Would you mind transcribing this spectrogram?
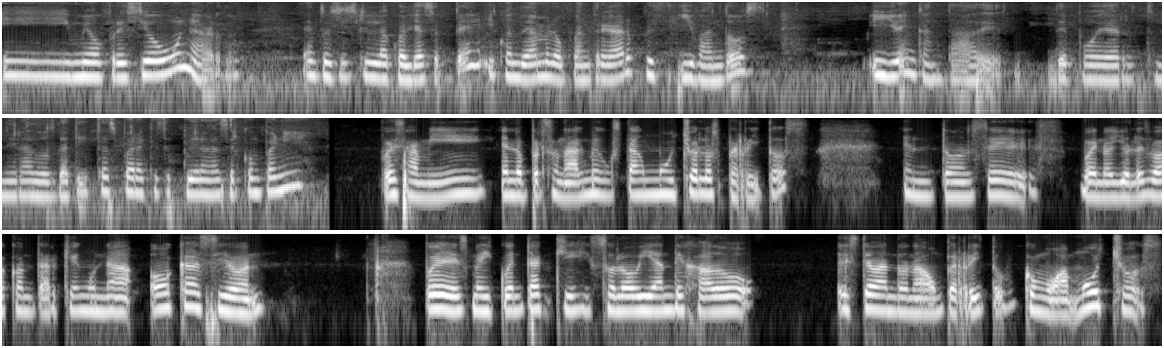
y me ofreció una, ¿verdad? Entonces la cual ya acepté y cuando ella me lo fue a entregar, pues iban dos. Y yo encantada de, de poder tener a dos gatitas para que se pudieran hacer compañía. Pues a mí en lo personal me gustan mucho los perritos. Entonces, bueno, yo les voy a contar que en una ocasión, pues me di cuenta que solo habían dejado este abandonado un perrito, como a muchos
